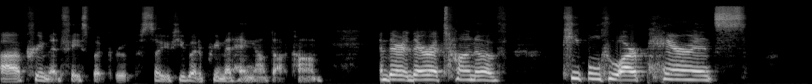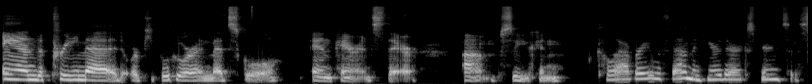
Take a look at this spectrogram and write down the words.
uh, pre med Facebook group. So if you go to premedhangout.com, and there there are a ton of people who are parents and pre med or people who are in med school and parents there. Um, so you can collaborate with them and hear their experiences.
